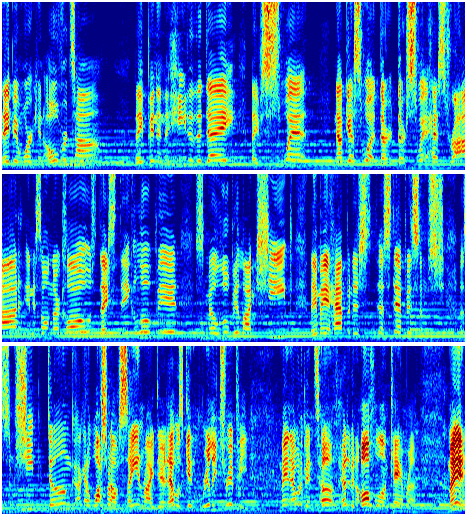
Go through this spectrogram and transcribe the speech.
they've been working overtime, they've been in the heat of the day, they've sweat. Now, guess what? Their, their sweat has dried and it's on their clothes. They stink a little bit, smell a little bit like sheep. They may happen to uh, step in some, uh, some sheep dung. I got to watch what I was saying right there. That was getting really trippy. Man, that would have been tough. That would have been awful on camera. Man,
